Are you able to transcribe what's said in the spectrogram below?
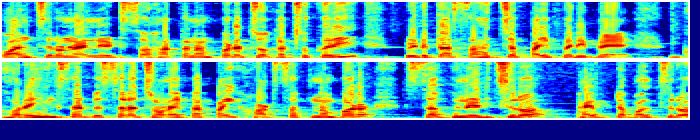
one zero nine eight ସହାୟତା ନମ୍ବରରେ ଯୋଗାଯୋଗ କରି ପୀଡ଼ିତା ସାହାଯ୍ୟ ପାଇପାରିବେ। ଘରେ ହିଂସା ବିଷୟରେ ଜଣାଇବା ପାଇଁ WhatsApp number seven eight zero five double zero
